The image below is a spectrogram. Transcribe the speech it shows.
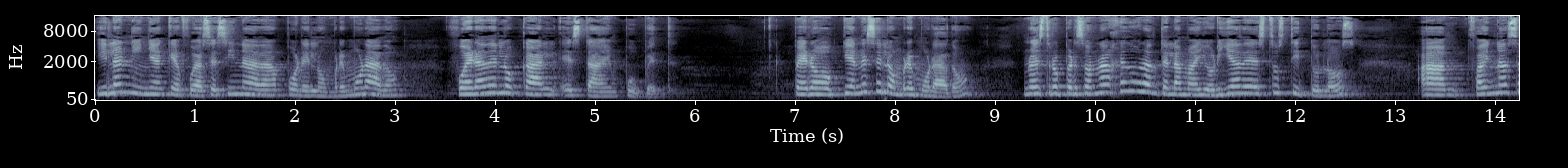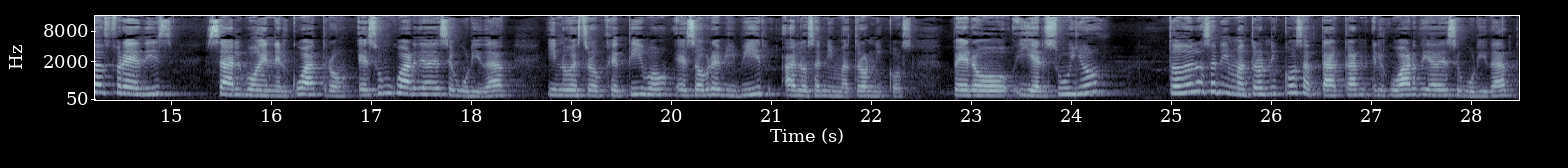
y la niña que fue asesinada por el hombre morado fuera del local está en Puppet. Pero, ¿quién es el hombre morado? Nuestro personaje durante la mayoría de estos títulos Um, Final Freddy's, salvo en el 4, es un guardia de seguridad y nuestro objetivo es sobrevivir a los animatrónicos. Pero, ¿y el suyo? Todos los animatrónicos atacan el guardia de seguridad,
